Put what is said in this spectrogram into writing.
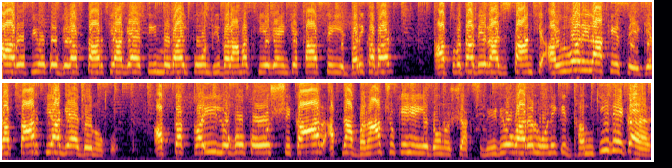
आरोपियों को गिरफ़्तार किया गया है। तीन मोबाइल फ़ोन भी बरामद किए गए इनके पास से। ये बड़ी खबर। आपको बता दें, राजस्थान के अलवर इलाके से गिरफ़्तार किया गया है दोनों को। अब तक कई लोगों को शिकार अपना बना चुके हैं ये दोनों शख्स। वीडियो वायरल होने की धमकी देकर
